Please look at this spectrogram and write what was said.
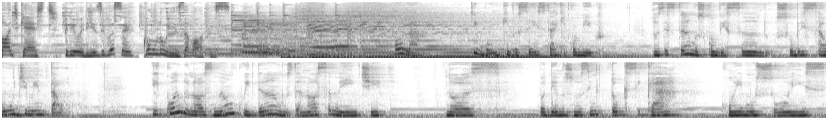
Podcast Priorize Você, com Luísa Lopes. Olá, que bom que você está aqui comigo. Nós estamos conversando sobre saúde mental. E quando nós não cuidamos da nossa mente, nós podemos nos intoxicar com emoções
